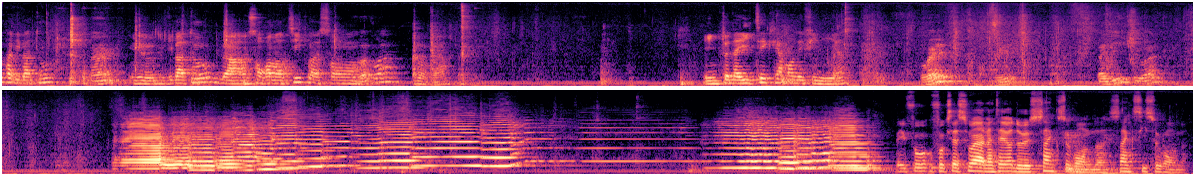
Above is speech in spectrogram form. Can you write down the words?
pas vibrato? Hein? Euh, Vibrato, un son romantique ou un son. On va voir. Et une tonalité clairement définie. Hein. Oui. Oui. Vas-y, tu vois. Mais il faut, faut que ça soit à l'intérieur de 5 secondes, 5-6 secondes.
